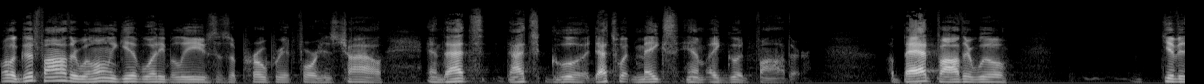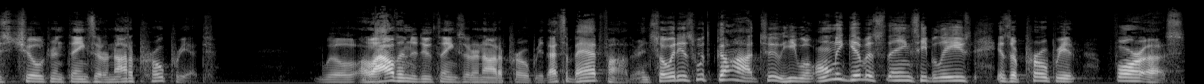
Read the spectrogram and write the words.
Well, a good father will only give what he believes is appropriate for his child. And that's, that's good. That's what makes him a good father. A bad father will give his children things that are not appropriate, will allow them to do things that are not appropriate. That's a bad father. And so it is with God, too. He will only give us things he believes is appropriate for us.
